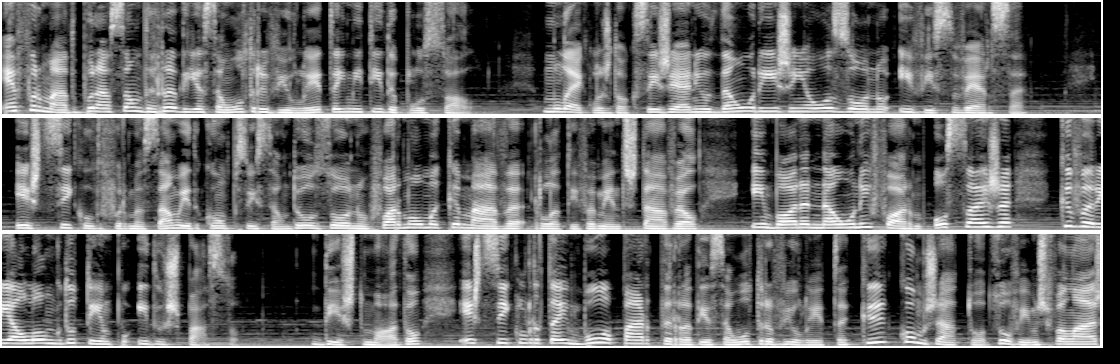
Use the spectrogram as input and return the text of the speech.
É formado por ação de radiação ultravioleta emitida pelo Sol. Moléculas de oxigênio dão origem ao ozono e vice-versa. Este ciclo de formação e de composição do ozono forma uma camada relativamente estável, embora não uniforme, ou seja, que varia ao longo do tempo e do espaço. Deste modo, este ciclo retém boa parte da radiação ultravioleta, que, como já todos ouvimos falar,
